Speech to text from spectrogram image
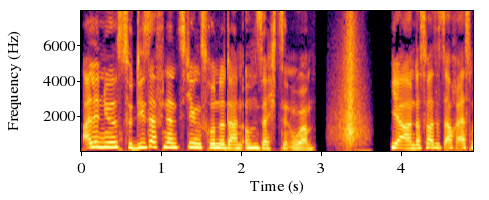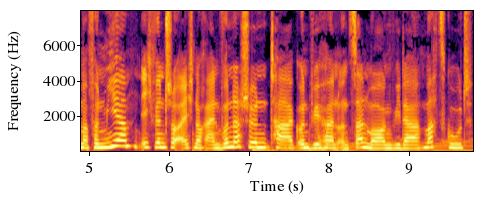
Alle News zu dieser Finanzierungsrunde dann um 16 Uhr. Ja, und das war's jetzt auch erstmal von mir. Ich wünsche euch noch einen wunderschönen Tag und wir hören uns dann morgen wieder. Macht's gut.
